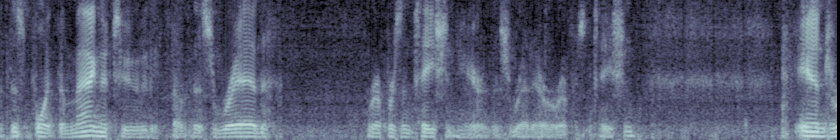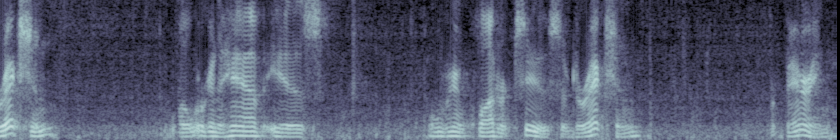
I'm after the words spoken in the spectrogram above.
at this point, the magnitude of this red representation here, this red arrow representation. And direction, what we're going to have is over here in quadrant 2, so direction, or bearing,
